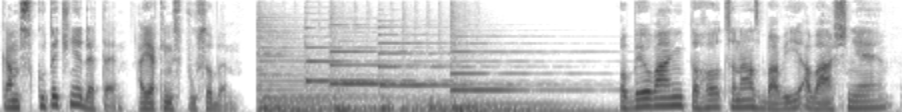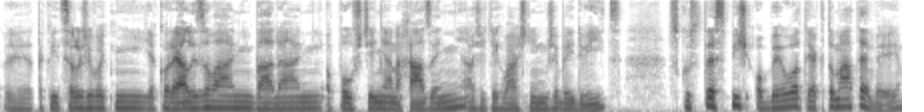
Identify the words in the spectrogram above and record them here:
kam skutečně jdete a jakým způsobem. Objevování toho, co nás baví a vášně, je takový celoživotní jako realizování, bádání, opouštění a nacházení a že těch vášní může být víc zkuste spíš objevovat, jak to máte vy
